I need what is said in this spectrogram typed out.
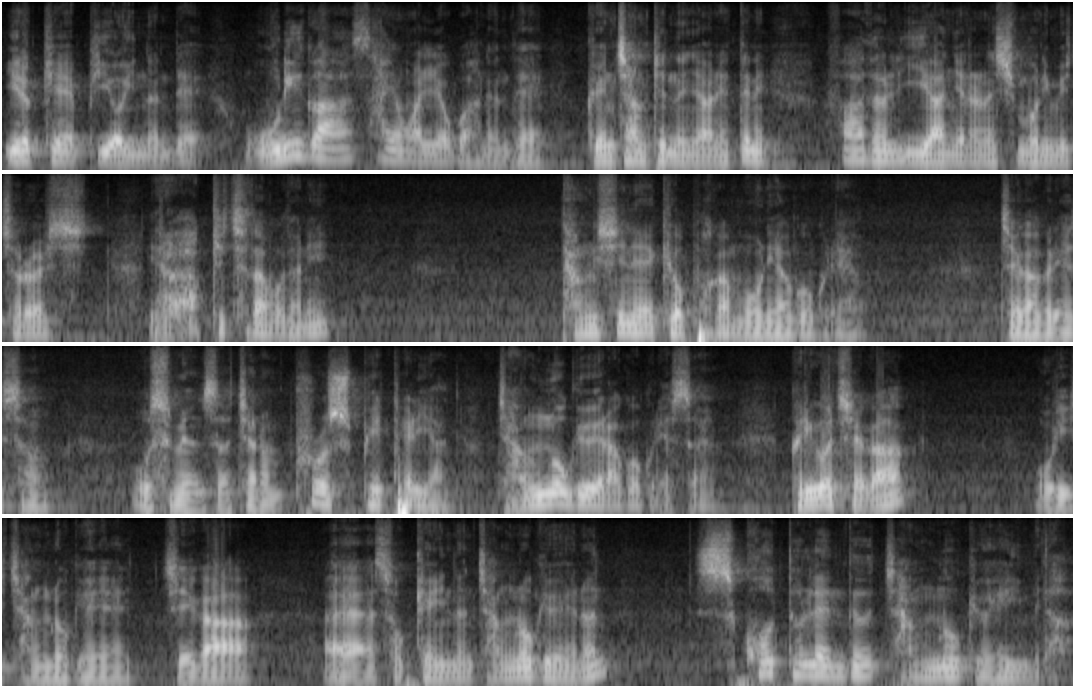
이렇게 비어 있는데 우리가 사용하려고 하는데 괜찮겠느냐 했더니 파더 이안이라는 신부님이 저를 이렇게 쳐다보더니 당신의 교파가 뭐냐고 그래요. 제가 그래서 웃으면서 저는 프로스피테리안 장로교회라고 그랬어요. 그리고 제가 우리 장로교회 제가 속해 있는 장로교회는 스코틀랜드 장로교회입니다.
